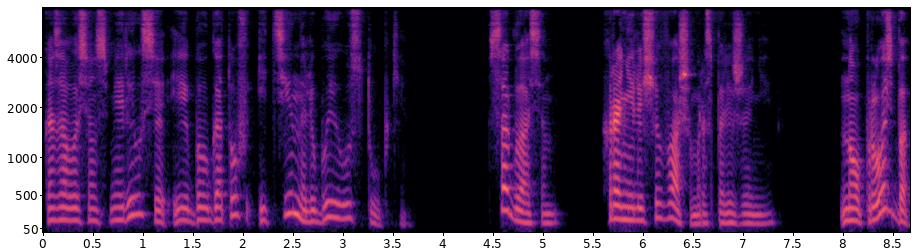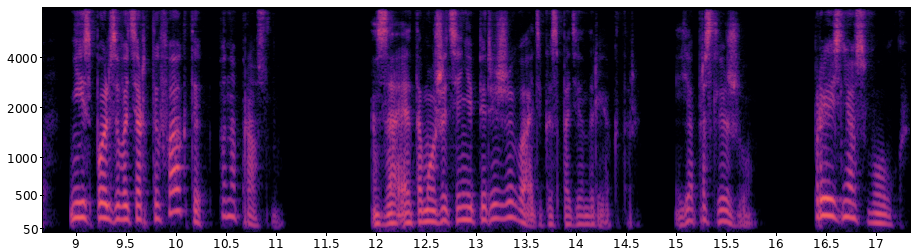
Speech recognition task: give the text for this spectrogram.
Казалось, он смирился и был готов идти на любые уступки. Согласен. Хранилище в вашем распоряжении. Но просьба не использовать артефакты понапрасну. За это можете не переживать, господин ректор. Я прослежу, произнес волк.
